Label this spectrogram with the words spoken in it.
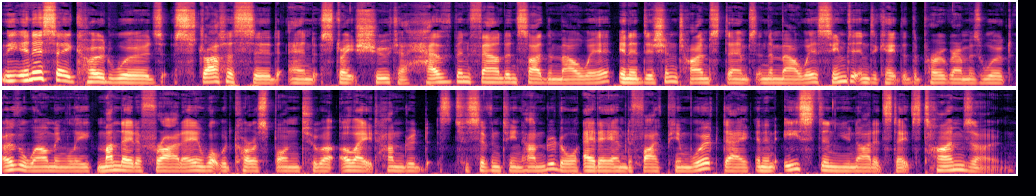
The NSA code words Straitacid and Straight Shooter have been found inside the malware. In addition, timestamps in the malware seem to indicate that the programmers worked overwhelmingly Monday to Friday in what would correspond to a 0800 to 1700 or 8 am to 5 pm workday in an eastern United States time zone.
